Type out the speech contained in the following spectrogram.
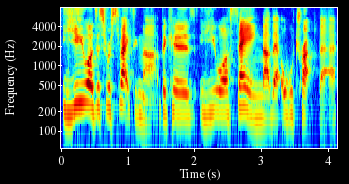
you are disrespecting that because you are saying that they're all trapped there.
